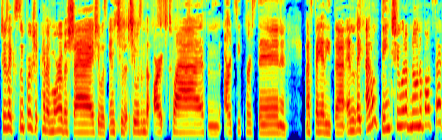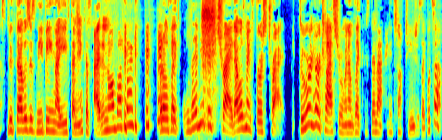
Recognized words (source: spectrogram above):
she was like super kind of more of a shy. She was into the, she was in the art class and artsy person and más calladita. And like I don't think she would have known about sex. But that was just me being naive también because I didn't know about sex. but I was like, let me just try. That was my first try. So we were in her classroom and I was like, Cristela, I need to talk to you. She's like, what's up?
